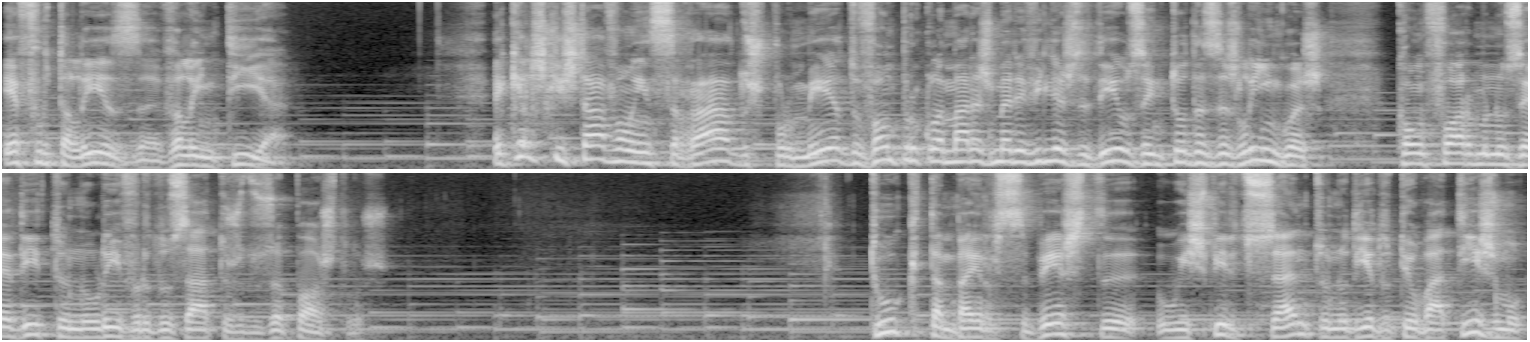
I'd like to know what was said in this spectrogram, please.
É fortaleza, valentia. Aqueles que estavam encerrados por medo vão proclamar as maravilhas de Deus em todas as línguas, conforme nos é dito no livro dos Atos dos Apóstolos. Tu que também recebeste o Espírito Santo no dia do teu batismo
